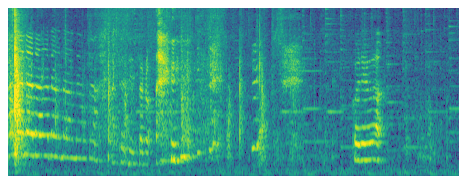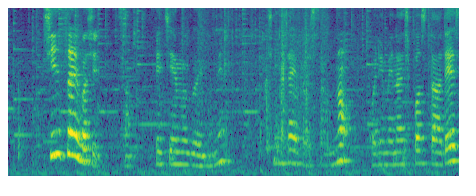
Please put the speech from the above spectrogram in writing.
あららららららら後で撮ろう。これは。心斎橋さん。HMV のね。心斎橋さんの折り目なしポスターです。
